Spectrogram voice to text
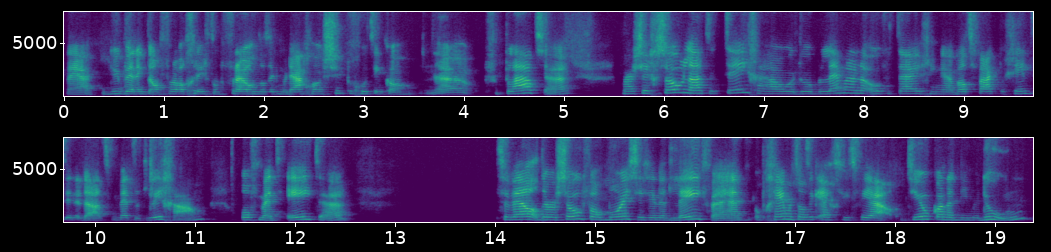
Nou ja, nu ben ik dan vooral gericht op vrouwen, omdat ik me daar gewoon super goed in kan uh, verplaatsen. Maar zich zo laten tegenhouden door belemmerende overtuigingen, wat vaak begint inderdaad met het lichaam of met eten. Terwijl er zoveel moois is in het leven. En op een gegeven moment had ik echt zoiets van, ja, Jill kan het niet meer doen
